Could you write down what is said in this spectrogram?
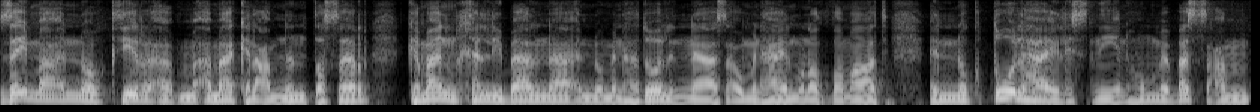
زي ما إنه كثير أماكن عم ننتصر كمان نخلي بالنا إنه من هدول الناس أو من هاي المنظمات إنه طول هاي السنين هم بس عم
